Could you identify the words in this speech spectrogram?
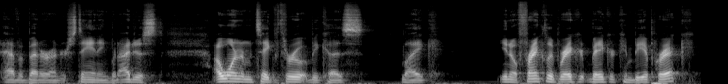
have a better understanding. But I just, I wanted him to take through it because, like, you know, frankly, Baker, Baker can be a prick,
